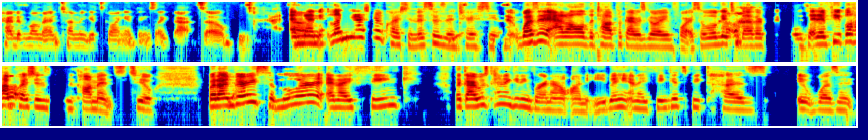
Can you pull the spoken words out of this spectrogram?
kind of momentum and gets going and things like that. So And Um, then let me ask you a question. This is interesting. It wasn't at all the topic I was going for. So we'll get to the other questions. And if people have questions in the comments too. But I'm Yeah. very similar. And I think like I was kind of getting burnout on eBay. And I think it's because it wasn't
